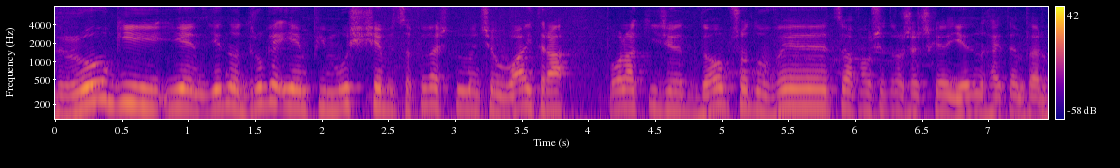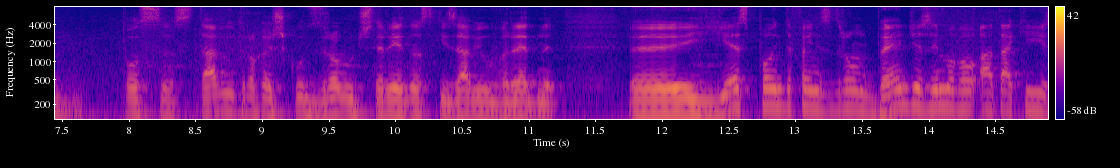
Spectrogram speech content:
drugi, je- jedno, drugie EMP musi się wycofywać w tym momencie White'a. Polak idzie do przodu, wycofał się troszeczkę, jeden High Templar postawił trochę szkód, zrobił cztery jednostki, zabił wredny. Y, Jest Point Defense Drone, będzie zajmował ataki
